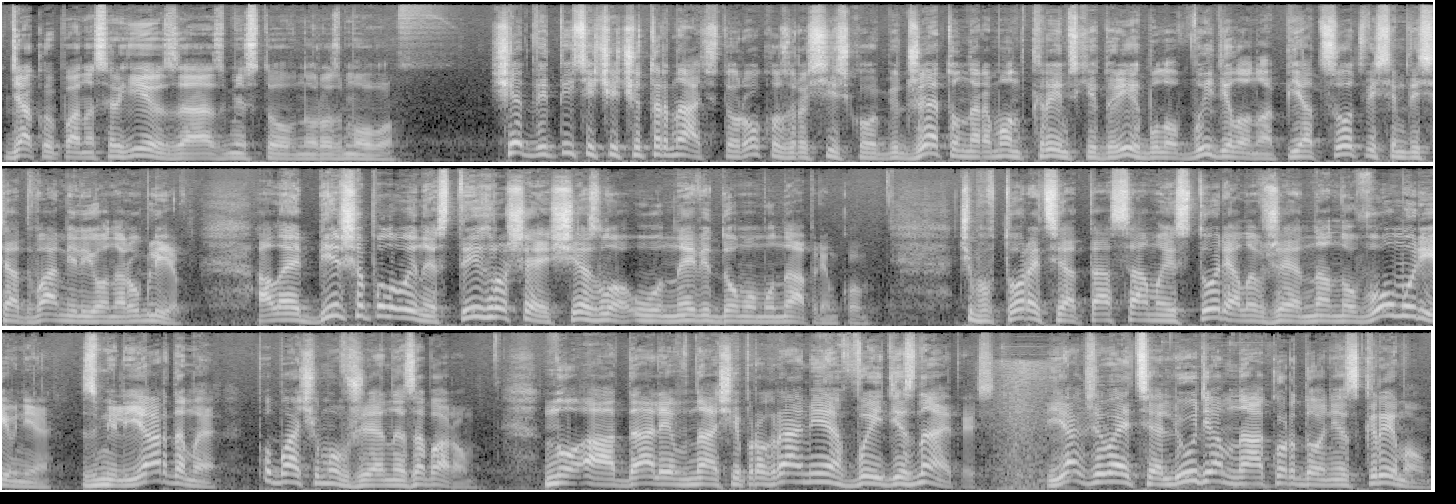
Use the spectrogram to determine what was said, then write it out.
Дякую, пане Сергію, за змістовну розмову. Ще 2014 року з російського бюджету на ремонт кримських доріг було виділено 582 мільйона рублів. Але більше половини з тих грошей щезло у невідомому напрямку. Чи повториться та сама історія, але вже на новому рівні з мільярдами побачимо вже незабаром. Ну а далі в нашій програмі ви дізнаєтесь, як живеться людям на кордоні з Кримом.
